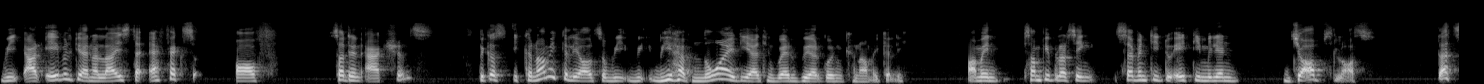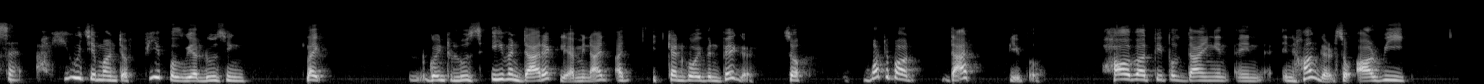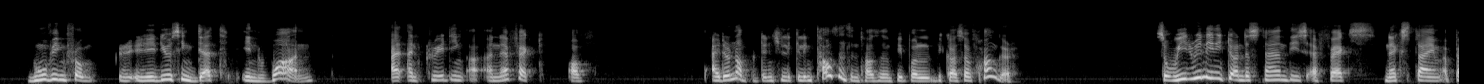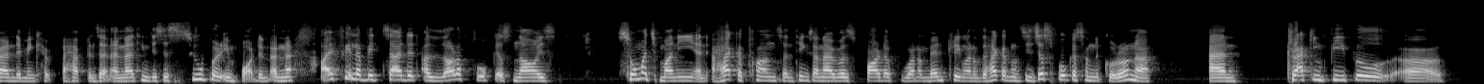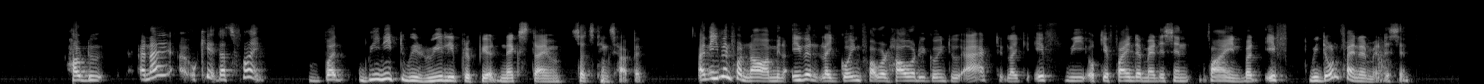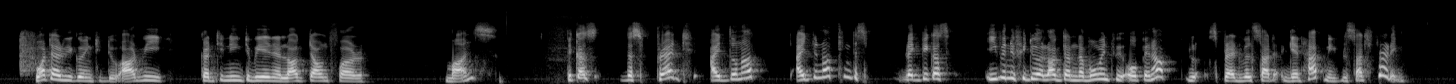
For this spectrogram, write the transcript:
We are able to analyze the effects of certain actions because economically also we, we, we have no idea i think where we are going economically I mean, some people are saying 70 to 80 million jobs lost. That's a, a huge amount of people we are losing, like going to lose even directly. I mean, I, I, it can go even bigger. So, what about that people? How about people dying in, in, in hunger? So, are we moving from reducing death in one and, and creating a, an effect of, I don't know, potentially killing thousands and thousands of people because of hunger? So we really need to understand these effects next time a pandemic ha- happens, and, and I think this is super important. And I feel a bit sad that a lot of focus now is so much money and hackathons and things. And I was part of one of mentoring one of the hackathons. Is just focus on the corona and tracking people. Uh, how do and I okay, that's fine, but we need to be really prepared next time such things happen and even for now i mean even like going forward how are we going to act? Like if we okay find a medicine fine. But if we don't find a medicine what are we going to do? Are we continuing to be in a lockdown for months? Because the spread i do not i do not think this like because even if we do a lockdown the moment we open up spread will start again happening it will start spreading.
